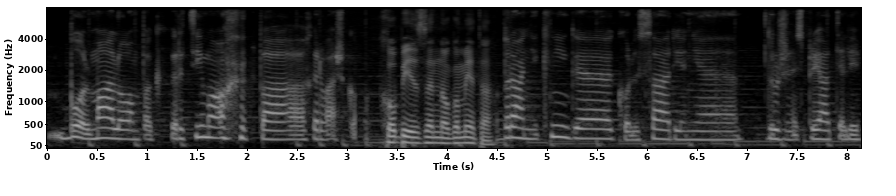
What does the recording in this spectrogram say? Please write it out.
bolj malo, ampak recimo pa hrvaško. Hobi za nogometa. Branje knjige, kolesarjenje, druženje s prijatelji.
